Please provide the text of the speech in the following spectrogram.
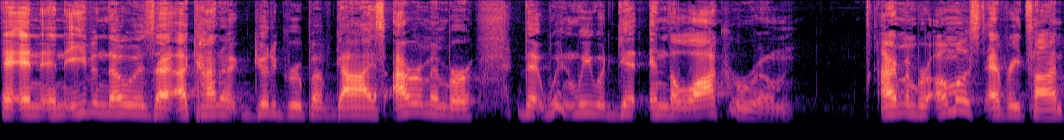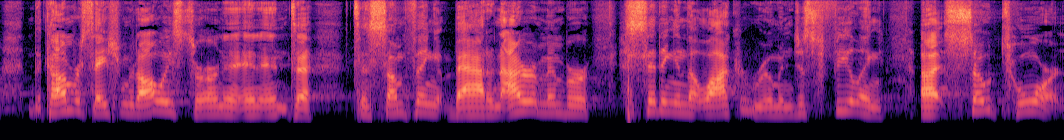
and, and even though it was a, a kind of good group of guys, I remember that when we would get in the locker room, I remember almost every time the conversation would always turn into to something bad. And I remember sitting in the locker room and just feeling uh, so torn.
